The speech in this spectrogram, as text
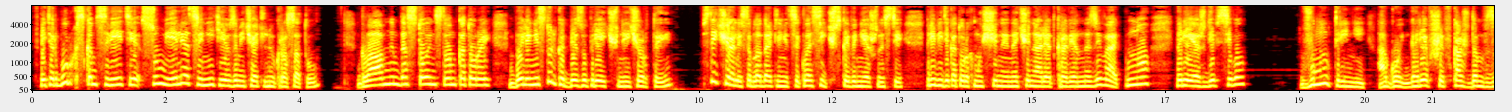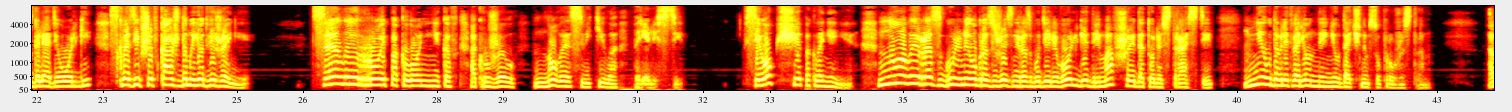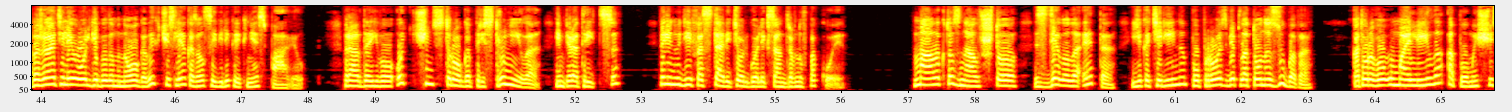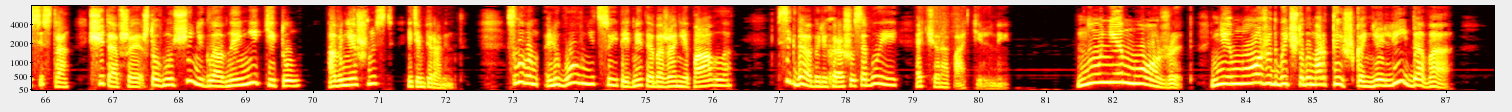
в петербургском свете сумели оценить ее замечательную красоту, главным достоинством которой были не столько безупречные черты, встречались обладательницы классической внешности, при виде которых мужчины начинали откровенно зевать, но прежде всего внутренний огонь, горевший в каждом взгляде Ольги, сквозивший в каждом ее движении. Целый рой поклонников окружил новое светило прелести. Всеобщее поклонение, новый разгульный образ жизни разбудили в Ольге, дремавшие до толи страсти, неудовлетворенные неудачным супружеством. Обожателей Ольги было много, в их числе оказался и великий князь Павел. Правда, его очень строго приструнила императрица, принудив оставить Ольгу Александровну в покое. Мало кто знал, что сделала это Екатерина по просьбе Платона Зубова, которого умолила о помощи сестра, считавшая, что в мужчине главное не титул, а внешность и темперамент. Словом, любовницы и предметы обожания Павла всегда были хорошо собой и очаровательны. Ну, не может, не может быть, чтобы мартышка не Лидова.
